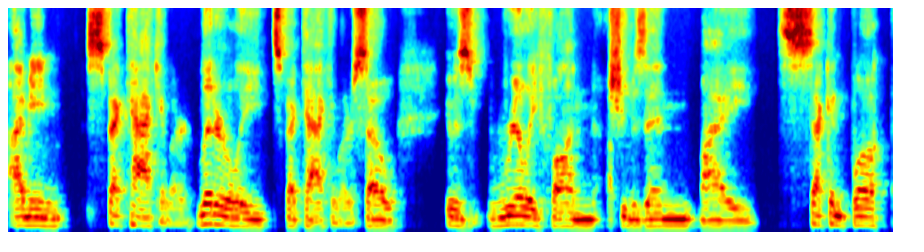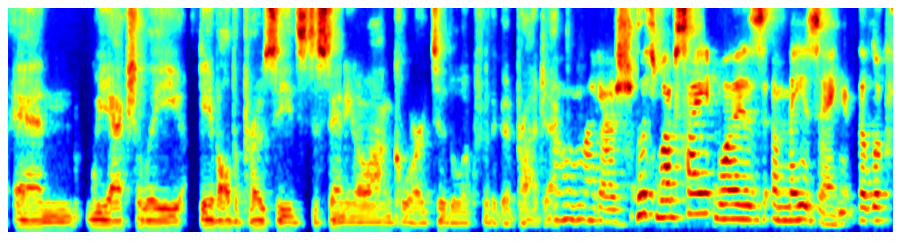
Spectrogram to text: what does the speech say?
I mean, spectacular, literally spectacular. So it was really fun. She was in my second book, and we actually gave all the proceeds to Standing O Encore to the Look for the Good project. Oh my gosh, this website was amazing. The look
